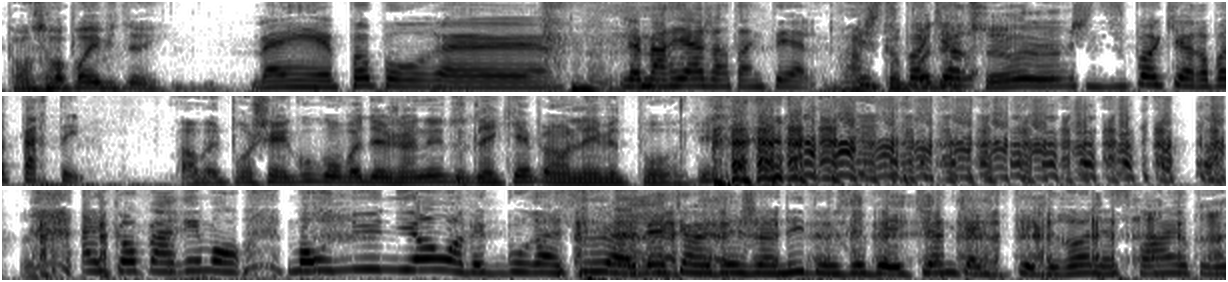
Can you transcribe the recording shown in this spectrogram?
Puis on sera pas invité. Ben, pas pour euh, le mariage en tant que tel. Je dis pas pas qu'il y aura- ça, là. je dis pas qu'il y aura pas de party. Ah, ben, le prochain coup qu'on va déjeuner, toute l'équipe, on l'invite pas, OK? Hey, comparer mon, mon union avec Bourrasseux avec un déjeuner, deux œufs bacon, qualité gras, laisse faire, toi.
